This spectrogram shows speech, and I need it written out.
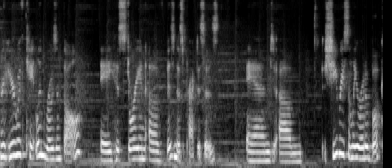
We're here with Caitlin Rosenthal, a historian of business practices. And um, she recently wrote a book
